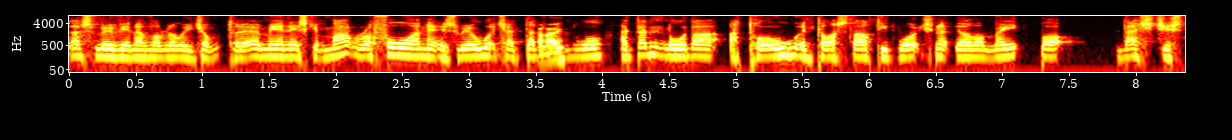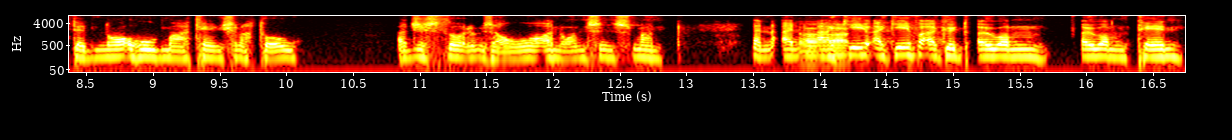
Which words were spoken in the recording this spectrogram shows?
this movie never really jumped out I mean, it's got Mark Ruffalo in it as well, which I didn't Aye. know. I didn't know that at all until I started watching it the other night. But this just did not hold my attention at all. I just thought it was a lot of nonsense, man. And and I Uh, gave I gave it a good hour and hour and ten,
